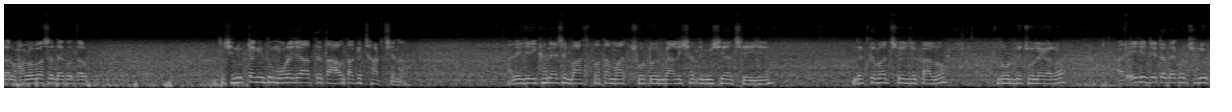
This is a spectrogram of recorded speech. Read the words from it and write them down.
তার ভালোবাসা দেখো, তার ঝিনুকটা কিন্তু মরে যাওয়াতে তাও তাকে ছাড়ছে না। আর এই যে এইখানে আছে বাঁশপাতা মাছ, ছোট, বালির সাথে মিশে আছে এই যে। দেখতে পাচ্ছ এই যে কালো দৌড় দিয়ে চলে গেল। আর এই যে যেটা দেখো ঝিনুক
